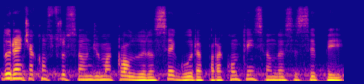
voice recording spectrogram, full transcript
durante a construção de uma clausura segura para a contenção do SCP.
